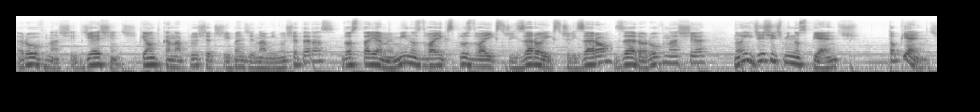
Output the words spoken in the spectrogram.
równa się 10. Piątka na plusie, czyli będzie na minusie teraz. Dostajemy minus 2x plus 2x, czyli 0x, czyli 0. 0 równa się. No i 10 minus 5 to 5.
